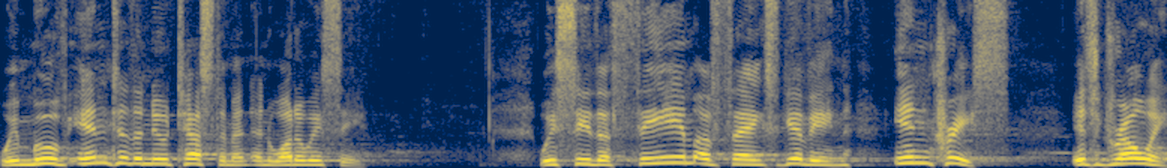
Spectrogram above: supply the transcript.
we move into the New Testament, and what do we see? We see the theme of thanksgiving increase, it's growing.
